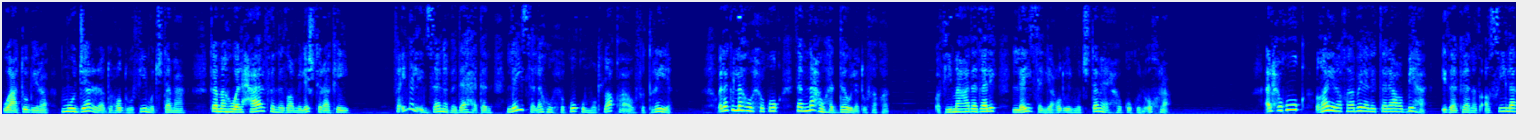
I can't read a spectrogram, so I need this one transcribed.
واعتبر مجرد عضو في مجتمع كما هو الحال في النظام الاشتراكي فإن الإنسان بداهة ليس له حقوق مطلقة أو فطرية ولكن له حقوق تمنحها الدولة فقط. وفيما عدا ذلك ليس لعضو المجتمع حقوق أخرى. الحقوق غير قابلة للتلاعب بها إذا كانت أصيلة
